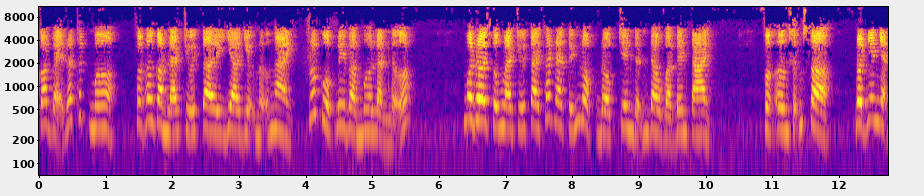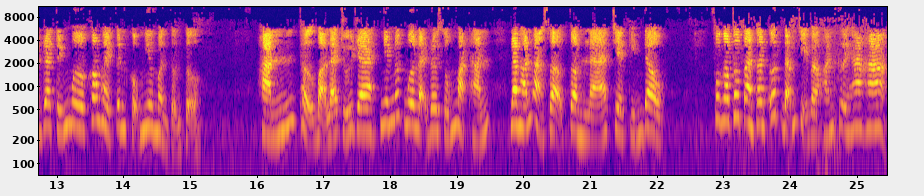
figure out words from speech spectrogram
có vẻ rất thích mưa. Phương ương cầm lá chuối tây do dự nửa ngày, rốt cuộc đi vào mưa lần nữa. Mưa rơi xuống lá chuối tây phát ra tiếng lột đột trên đỉnh đầu và bên tai. Phương ương sững sờ, đột nhiên nhận ra tiếng mưa không hề kinh khủng như mình tưởng tượng hắn thử bỏ lá chuối ra, nhưng nước mưa lại rơi xuống mặt hắn, làm hắn hoảng sợ, cầm lá che kín đầu. Phù ngọc thu toàn thân ướt đẫm chỉ vào hắn cười ha ha.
